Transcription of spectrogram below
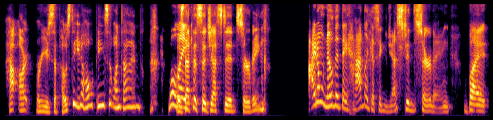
How are were you supposed to eat a whole piece at one time? Well, Was like that the suggested serving? I don't know that they had like a suggested serving, but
